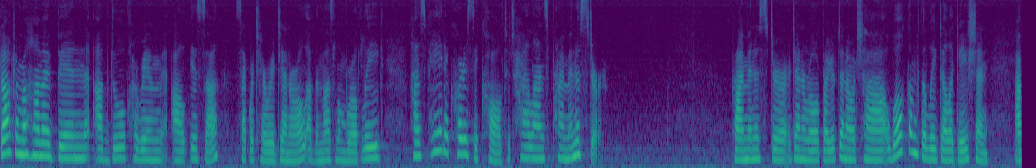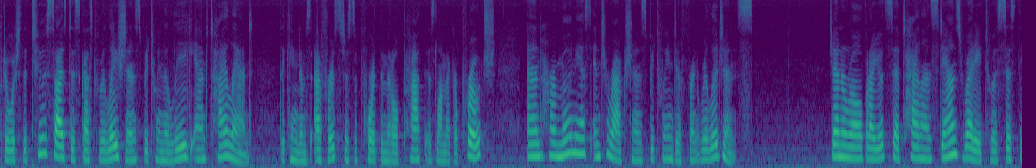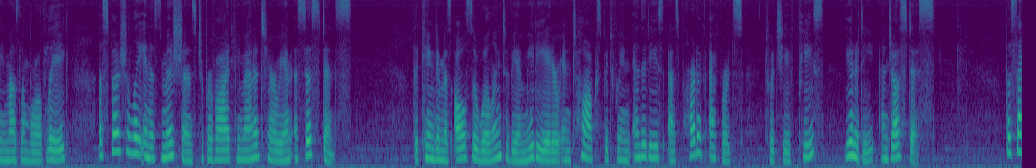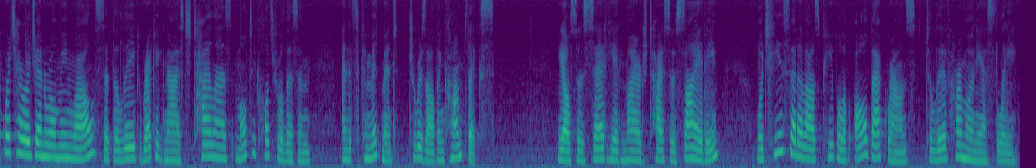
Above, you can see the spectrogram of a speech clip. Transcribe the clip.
Dr. Mohammed bin Abdul Karim Al Issa, Secretary General of the Muslim World League, has paid a courtesy call to Thailand's Prime Minister. Prime Minister General Prayut Chan-o-cha welcomed the League delegation, after which the two sides discussed relations between the League and Thailand, the kingdom's efforts to support the Middle Path Islamic approach, and harmonious interactions between different religions. General Prayut said Thailand stands ready to assist the Muslim World League, especially in its missions to provide humanitarian assistance. The kingdom is also willing to be a mediator in talks between entities as part of efforts to achieve peace, unity, and justice. The Secretary General, meanwhile, said the League recognized Thailand's multiculturalism and its commitment to resolving conflicts. He also said he admired Thai society, which he said allows people of all backgrounds to live harmoniously.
